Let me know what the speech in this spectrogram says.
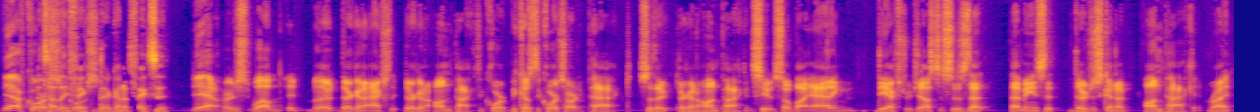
Yeah, of course. that's how they fix. They're going to fix it. Yeah, we're just well, it, they're, they're going to actually they're going to unpack the court because the court's already packed, so they're they're going to unpack it. So, so by adding the extra justices, that that means that they're just going to unpack it, right?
